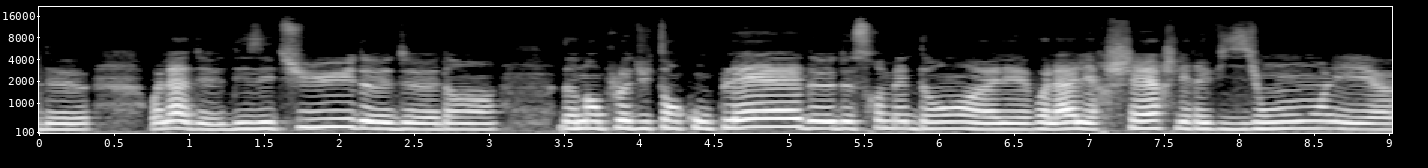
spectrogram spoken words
de, voilà, des études, d'un emploi du temps complet, de, se remettre dans euh, les, voilà, les recherches, les révisions, les, euh,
